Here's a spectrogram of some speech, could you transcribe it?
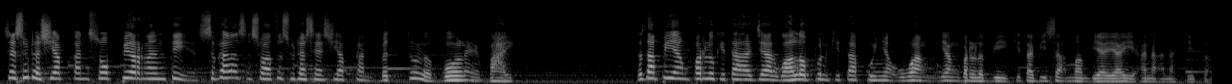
Saya sudah siapkan sopir nanti, segala sesuatu sudah saya siapkan. Betul, boleh, baik. Tetapi yang perlu kita ajar, walaupun kita punya uang yang berlebih, kita bisa membiayai anak-anak kita.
